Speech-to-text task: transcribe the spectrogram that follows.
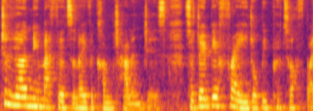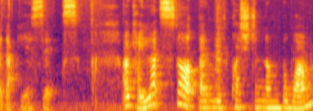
to learn new methods and overcome challenges. So don't be afraid or be put off by that year six. Okay, let's start then with question number one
